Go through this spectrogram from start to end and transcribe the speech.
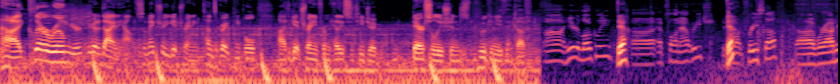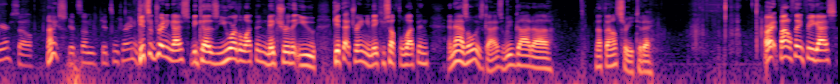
uh, clear a room, you're, you're gonna die anyhow. So make sure you get training. Tons of great people uh, to get training from Haley Strategic, Bear Solutions. Who can you think of? Here locally, Yeah. uh, Epsilon Outreach. If Yeah. you want free stuff, uh, we're out here, so Nice. get some get some training. Get some training, guys, because you are the weapon. Make sure that you get that training, you make yourself the weapon. And as always, guys, we've got uh, nothing else for you today. All right, final thing for you guys.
